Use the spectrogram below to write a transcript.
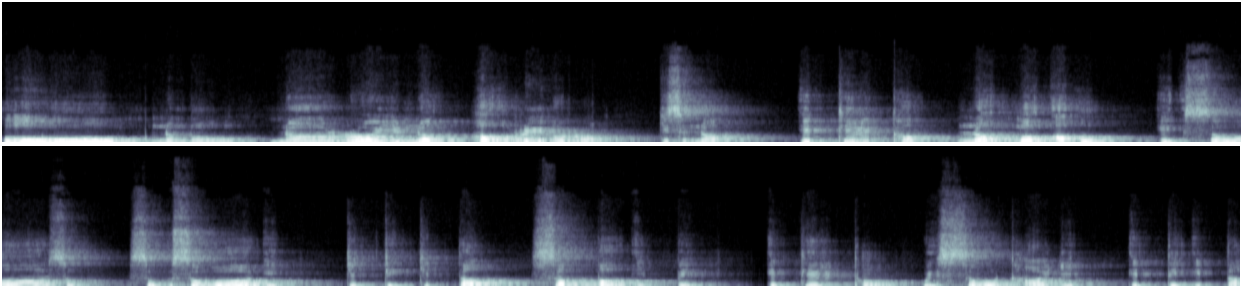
โอ nambo noro yuno ho re horo kisno itilitho no mo au isawa su su suwa i chitti chitta soppa ipi itilitho viso thayi itti itta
